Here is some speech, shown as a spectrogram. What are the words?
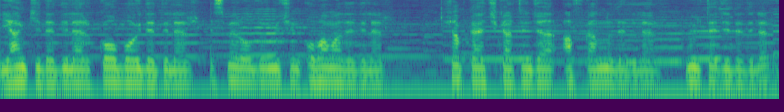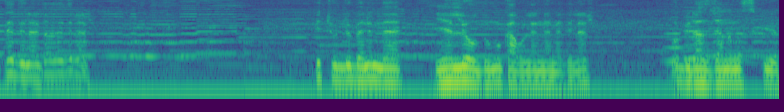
Yankee dediler, Cowboy dediler, esmer olduğum için Obama dediler. Şapkayı çıkartınca Afganlı dediler, mülteci dediler, dediler de dediler. Bir türlü benim de yerli olduğumu kabullenemediler. O biraz canımı sıkıyor.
